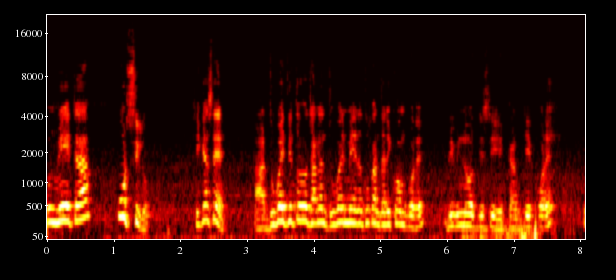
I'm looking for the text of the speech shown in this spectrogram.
ওই মেয়েটা পড়ছিল ঠিক আছে? আর দুবাইতে তো জানেন দুবাই মেয়েরা দোকানদারি কম করে বিভিন্ন ডিসি কান্ট্রির করে। তো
